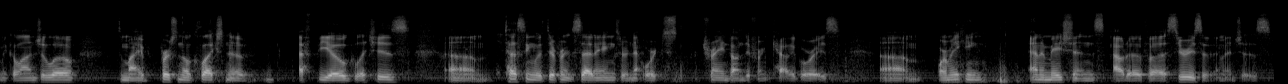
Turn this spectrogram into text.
Michelangelo to my personal collection of FBO glitches, um, testing with different settings or networks trained on different categories, um, or making animations out of a series of images.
